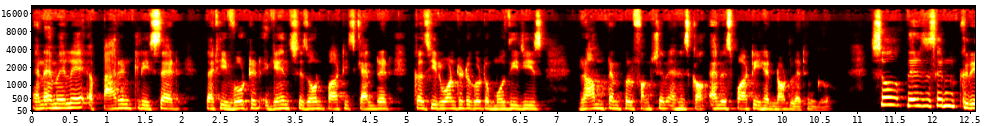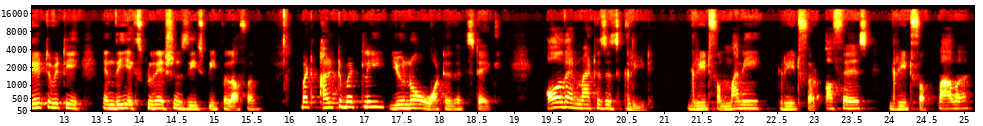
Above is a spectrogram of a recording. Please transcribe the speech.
An MLA apparently said that he voted against his own party's candidate because he wanted to go to Modi ji's Ram temple function and his, and his party had not let him go. So there is a certain creativity in the explanations these people offer. But ultimately, you know what is at stake. All that matters is greed. Greed for money, greed for office, greed for power,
